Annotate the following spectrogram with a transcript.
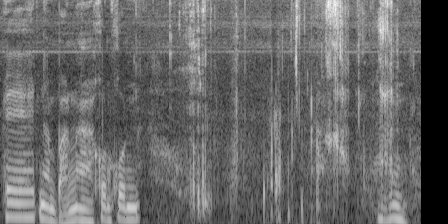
เผ็ดๆน้ำปลาหน้าคนๆ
